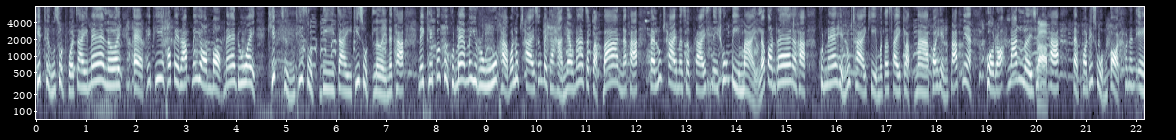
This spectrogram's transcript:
คิดถึงสุดหัวใจแม่เลย แอบให้พี่เขาไปรับไม่ยอมบอกแม่ด้วย คิดถึงที่สุดดีใจที่สุดเลยนะคะ ในคลิปก็คือคุณแม่ไม่รู้ค่ะว่าลูกชายซึ่งเป็นทหารแนวหน้าจะกลับบ้านนะคะ แต่ลูกชายมาเซอร์ไพรส์ในช่วงปีใหม่ แล้วตอนแรกอะค่ะ คุณแม่เห็นลูกชายขี่มอเตอร์ไซค์กลับมา พอเห็นปั๊บเนี่ยหัวเราะลั่นเลยใช่ไหมครัคะบแต่พอได้สวมกอดเท่านั้นเอง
